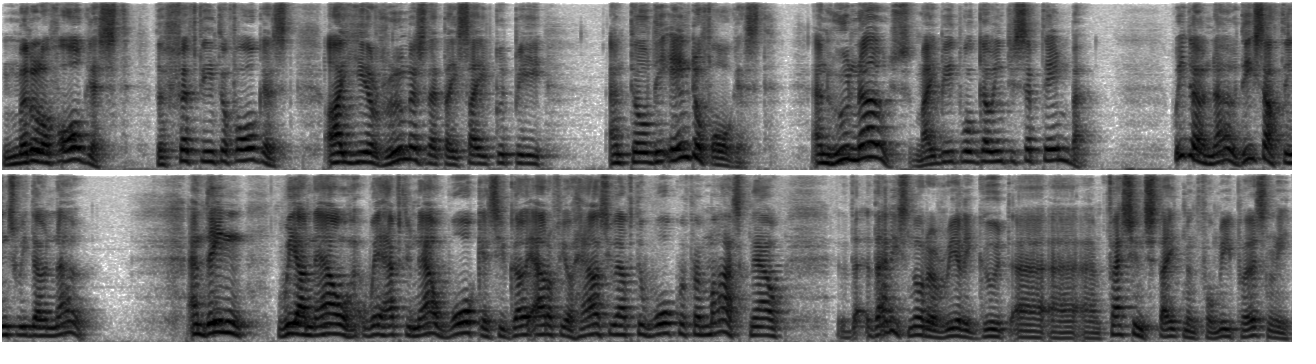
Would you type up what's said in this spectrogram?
middle of August the 15th of August. I hear rumors that they say it could be until the end of August. And who knows? Maybe it will go into September. We don't know. These are things we don't know. And then we are now, we have to now walk as you go out of your house, you have to walk with a mask. Now, th- that is not a really good uh, uh, um, fashion statement for me personally.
